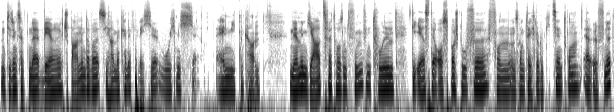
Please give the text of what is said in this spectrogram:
Und die dann gesagt haben, naja, wäre recht spannend, aber sie haben ja keine Fläche, wo ich mich einmieten kann. Wir haben im Jahr 2005 in Tulln die erste Ausbaustufe von unserem Technologiezentrum eröffnet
